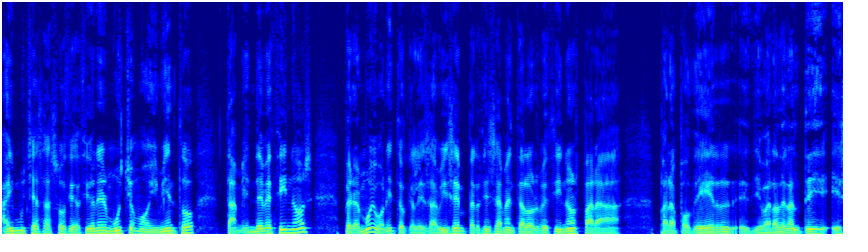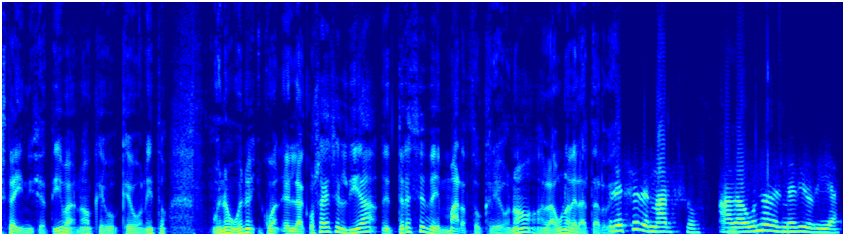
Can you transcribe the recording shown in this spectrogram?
hay muchas asociaciones, mucho movimiento, también de vecinos, pero es muy bonito que les avisen precisamente a los vecinos para, para poder eh, llevar adelante esta iniciativa, ¿no? Qué, qué bonito. Bueno, bueno, y cua- la cosa es el día 13 de marzo, creo, ¿no? A la una de la tarde. 13 de marzo, a la una del mediodía.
